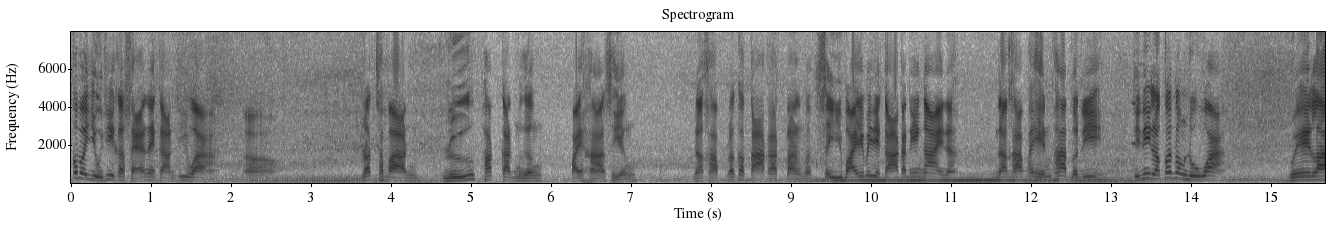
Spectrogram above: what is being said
ก็มาอยู่ที่กระแสในการที่ว่ารัฐบาลหรือพรรคการเมืองไปหาเสียง นะครับ แล้วก็กากันตามสี่ใบไม่ได้กากันง่ายๆนะนะครับ ให้เห็นภาพตัวนี้ ทีนี้เราก็ต้องดูว่า เวลา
